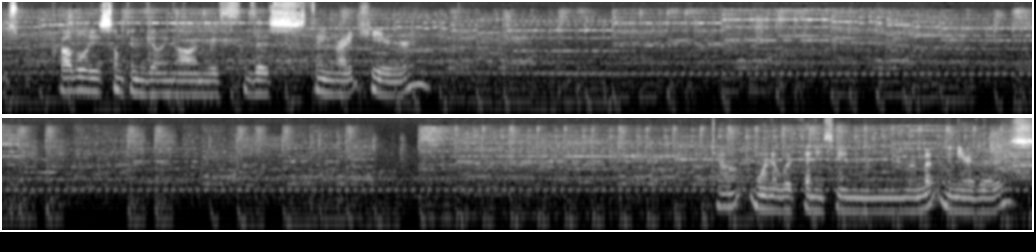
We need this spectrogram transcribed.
There's probably something going on with this thing right here. Anything remotely near those.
